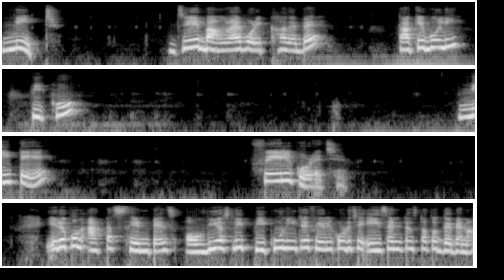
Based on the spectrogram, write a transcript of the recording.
নিট যে বাংলায় পরীক্ষা দেবে, তাকে বলি পিকু নিটে ফেল করেছে। এরকম একটা সেন্টেন্স অবভিয়াসলি পিকু নিটে ফেল করেছে, এই সেন্টেন্সটা তো দেবে না।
